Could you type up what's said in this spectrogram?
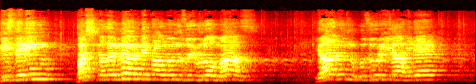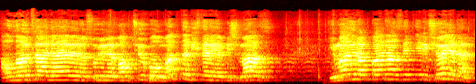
bizlerin başkalarına örnek almamız uygun olmaz. Yarın huzur ilahide Allahü Teala'ya ve Resulüne mahcup olmak da bizlere yakışmaz. İmam-ı Rabbani Hazretleri şöyle der.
